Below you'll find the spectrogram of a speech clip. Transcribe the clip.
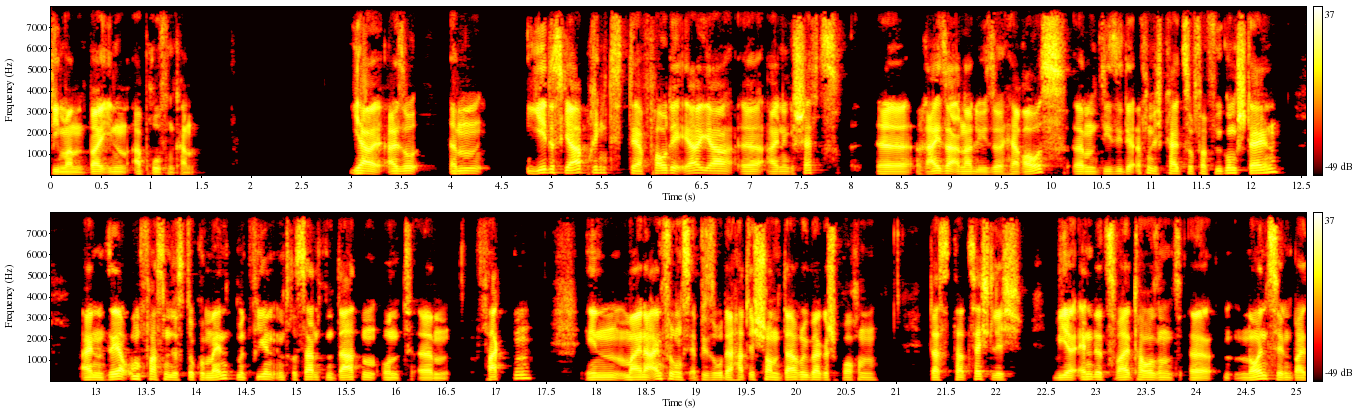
die man bei Ihnen abrufen kann. Ja, also ähm, jedes Jahr bringt der VDR ja äh, eine Geschäftsreiseanalyse äh, heraus, ähm, die Sie der Öffentlichkeit zur Verfügung stellen. Ein sehr umfassendes Dokument mit vielen interessanten Daten und ähm, Fakten. In meiner Einführungsepisode hatte ich schon darüber gesprochen, dass tatsächlich wir Ende 2019 bei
